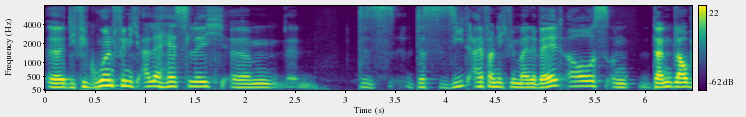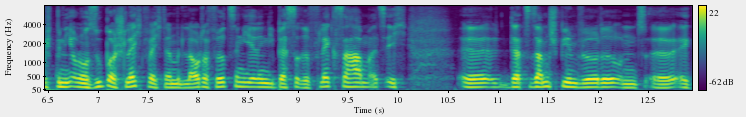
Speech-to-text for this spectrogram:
Äh, die Figuren finde ich alle hässlich. Ähm, das, das, sieht einfach nicht wie meine Welt aus. Und dann, glaube ich, bin ich auch noch super schlecht, weil ich dann mit lauter 14-Jährigen die bessere Reflexe haben als ich äh, da zusammenspielen würde und äh,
